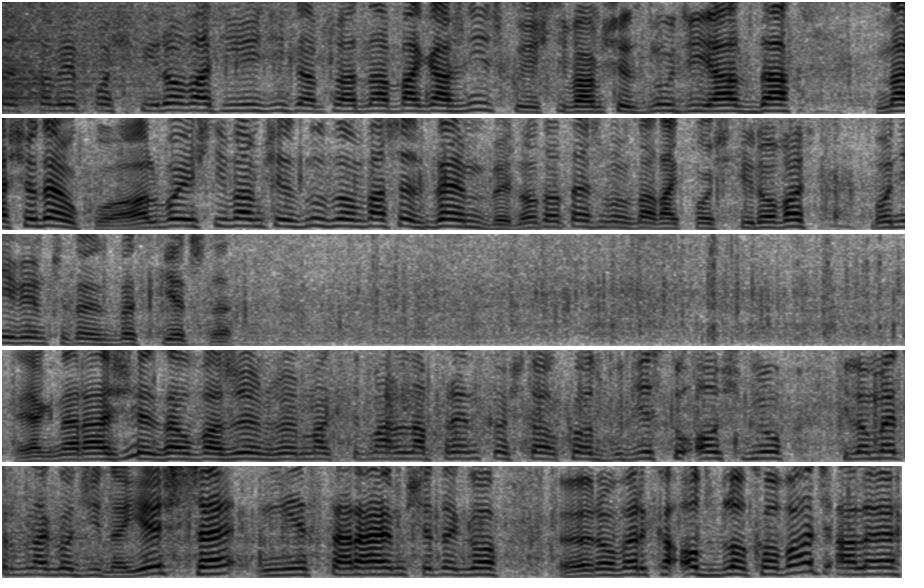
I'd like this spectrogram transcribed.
Też sobie poświrować i jeździć na przykład na bagażniczku, jeśli Wam się znudzi jazda na siodełku, albo jeśli Wam się znudzą Wasze zęby, no to też można tak poświrować, bo nie wiem, czy to jest bezpieczne. Jak na razie zauważyłem, że maksymalna prędkość to około 28 km na godzinę. Jeszcze nie starałem się tego e, rowerka odblokować, ale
